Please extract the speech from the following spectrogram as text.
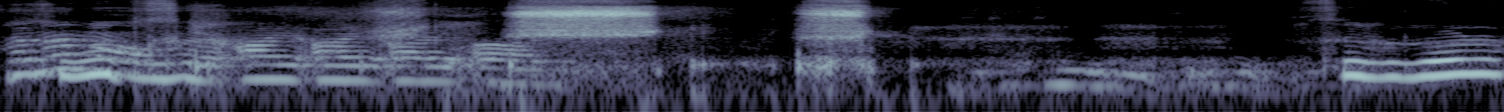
Sana ne oluyor? Ay ay ay ay. Şşş. Şşş. Sırlar.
